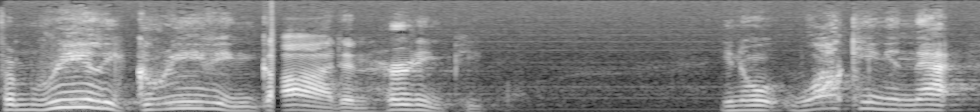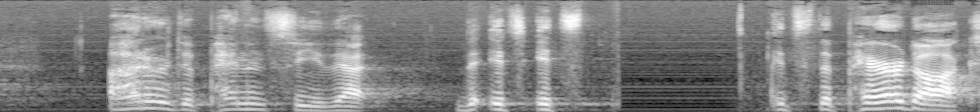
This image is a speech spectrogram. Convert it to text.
from really grieving God and hurting people. You know, walking in that utter dependency that it's, it's, it's the paradox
